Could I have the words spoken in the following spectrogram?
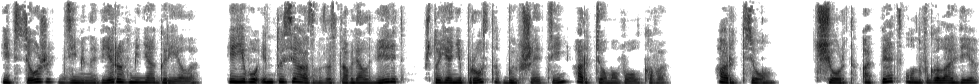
И все же Димина вера в меня грела, и его энтузиазм заставлял верить, что я не просто бывшая тень Артема Волкова. Артем. Черт, опять он в голове.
